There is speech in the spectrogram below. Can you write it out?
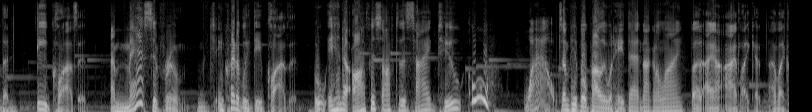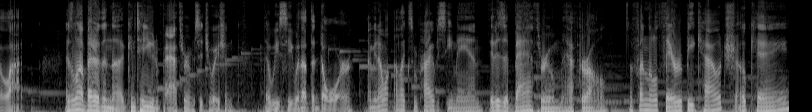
With a deep closet. A massive room. Incredibly deep closet. Ooh, and an office off to the side too. Ooh, wow. Some people probably would hate that, not gonna lie, but I I like it. I like it a lot. It's a lot better than the continued bathroom situation that we see without the door. I mean, I, I like some privacy, man. It is a bathroom, after all. A fun little therapy couch. Okay.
